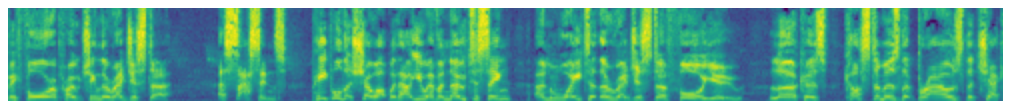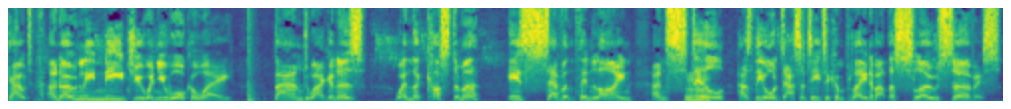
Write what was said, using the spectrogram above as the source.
before approaching the register. Assassins. People that show up without you ever noticing and wait at the register for you. Lurkers. Customers that browse the checkout and only need you when you walk away. Bandwagoners. When the customer is seventh in line and still has the audacity to complain about the slow service.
